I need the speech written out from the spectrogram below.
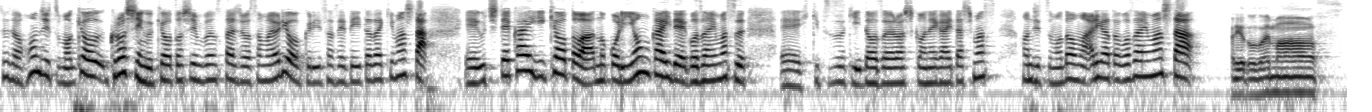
それでは本日も今日クロッシング京都新聞スタジオ様よりお送りさせていただきました、えー、打ち手会議京都は残り4回でございます、えー引き続きどうぞよろしくお願いいたします。本日もどうもありがとうございました。ありがとうございます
